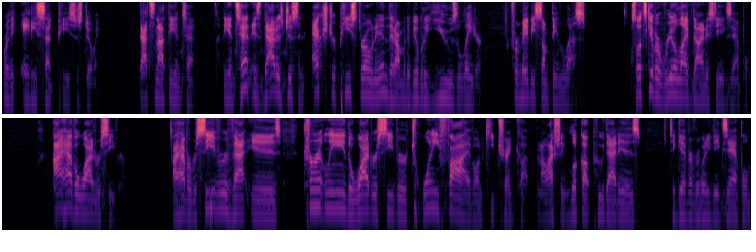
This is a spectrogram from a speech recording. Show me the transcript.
or the 80 cent piece is doing. That's not the intent. The intent is that is just an extra piece thrown in that I'm going to be able to use later for maybe something less. So let's give a real life dynasty example. I have a wide receiver. I have a receiver that is currently the wide receiver 25 on Keep Trade Cut. And I'll actually look up who that is to give everybody the example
